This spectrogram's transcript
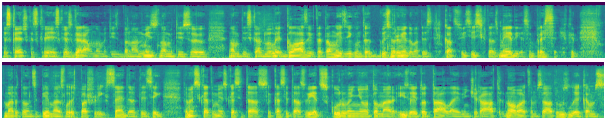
ja skaidrs, ka skrējas, skries garām, nometīs banānu mizas, nometīs, uh, nometīs kādu lietu glāzi tā tam līdzīgi, un tad mēs varam iedomāties, kā tas viss izskatās mēdījos un presē. kad maratons ir piemērots pašu Rīgas centra. Tad mēs skatāmies, kas ir, tās, kas ir tās vietas, kur viņu tomēr izveidot tā, lai viņš ir ātri novācams, ātri uzliekams,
